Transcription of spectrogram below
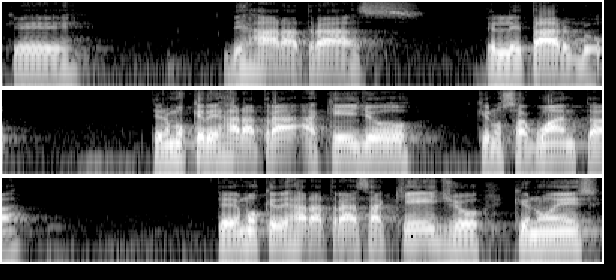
que dejar atrás el letargo. Tenemos que dejar atrás aquello que nos aguanta. Tenemos que dejar atrás aquello que no es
